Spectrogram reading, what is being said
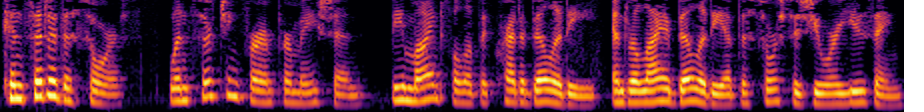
Consider the source. When searching for information, be mindful of the credibility and reliability of the sources you are using.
